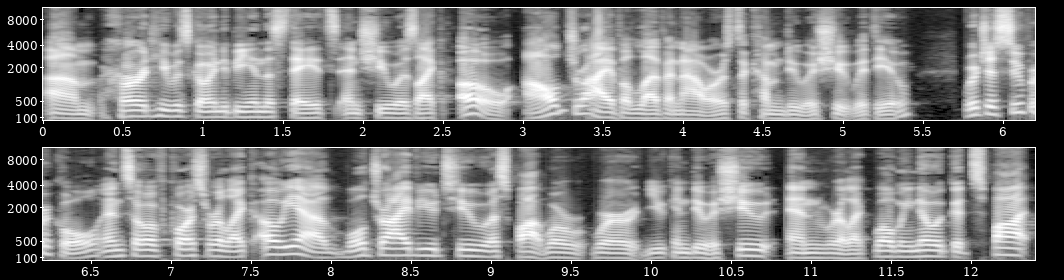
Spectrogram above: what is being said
Um, heard he was going to be in the states, and she was like, "Oh, I'll drive 11 hours to come do a shoot with you." which is super cool. And so, of course, we're like, oh, yeah, we'll drive you to a spot where, where you can do a shoot. And we're like, well, we know a good spot.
